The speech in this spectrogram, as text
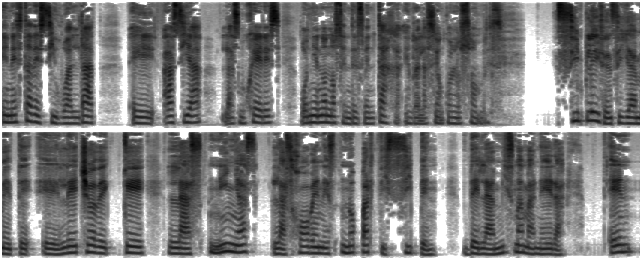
en esta desigualdad eh, hacia las mujeres, poniéndonos en desventaja en relación con los hombres? Simple y sencillamente el hecho de que las niñas, las jóvenes no participen de la misma manera en,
